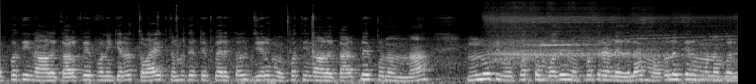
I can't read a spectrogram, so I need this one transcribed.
முப்பத்தி நாலு கால்குலேட் பண்ணிக்கிறோம். தொள்ளாயிரத்தி தொண்ணூத்தெட்டு பெருக்கள் ஜீரோ முப்பத்தி நாலு கால்குலேட் பண்ணோம்னா முந்நூற்றி முப்பத்தொம்போது முப்பத்தி ரெண்டு இதில் முதலுக்கு நம்பர்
